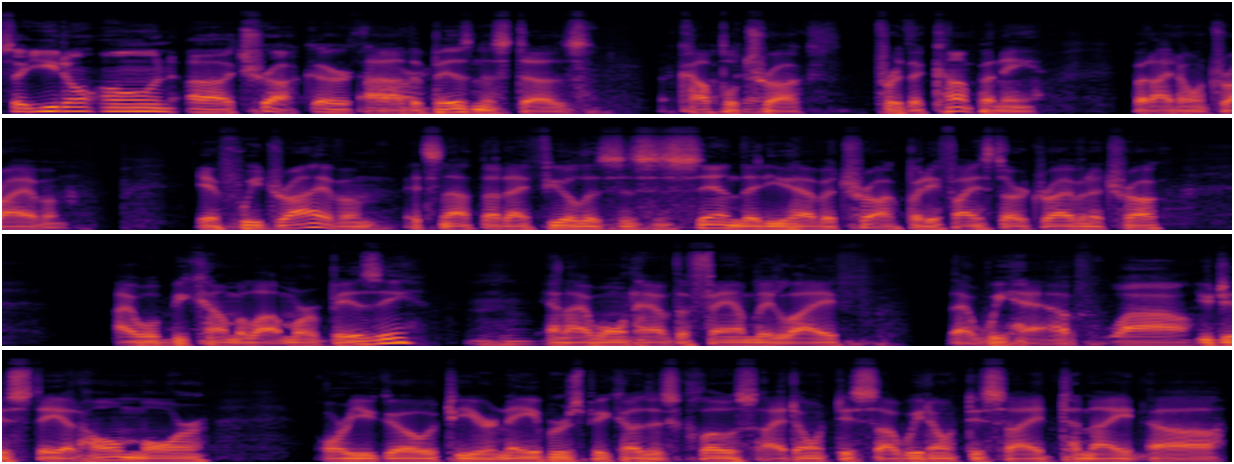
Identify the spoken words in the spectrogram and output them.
so you don't own a truck or a car. Uh, the business does a couple trucks for the company, but I don't drive them. If we drive them, it's not that I feel this is a sin that you have a truck, but if I start driving a truck, I will become a lot more busy and I won't have the family life that we have. wow. You just stay at home more or you go to your neighbors because it's close. I don't decide, we don't decide tonight. Uh,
